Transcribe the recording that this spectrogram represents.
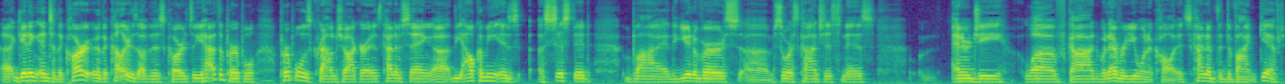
Uh, getting into the card or the colors of this card, so you have the purple. Purple is crown chakra, and it's kind of saying uh, the alchemy is assisted by the universe, um, source consciousness, energy, love, God, whatever you want to call it. It's kind of the divine gift.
